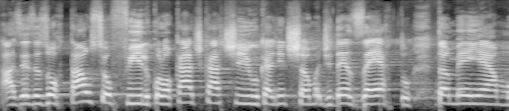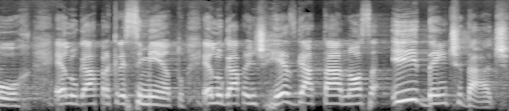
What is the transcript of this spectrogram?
Às vezes exortar o seu filho, colocar de castigo, que a gente chama de deserto, também é amor. É lugar para crescimento, é lugar para a gente resgatar a nossa identidade.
